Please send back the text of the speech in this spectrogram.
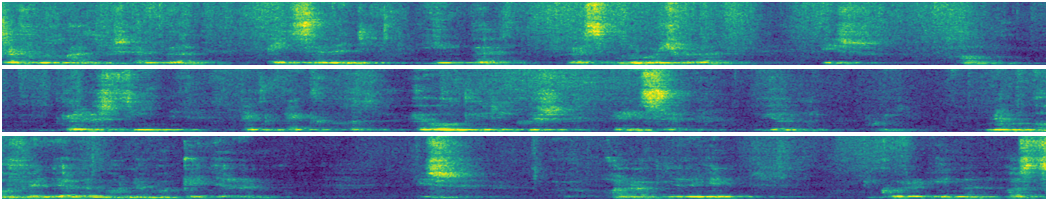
református ember egyszer egy évben vesz úrvacsorát, és a keresztényeknek az evangélikus része olyan, hogy nem a fegyelem, hanem a kegyelem. És annak idején, mikor én azt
